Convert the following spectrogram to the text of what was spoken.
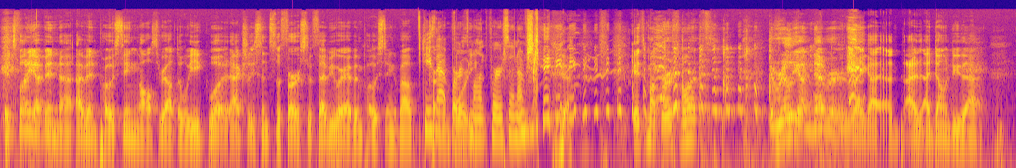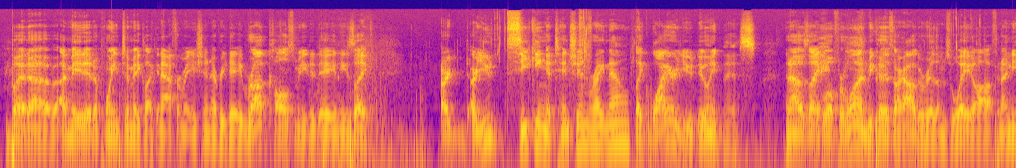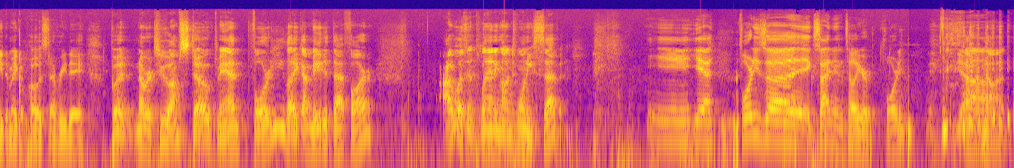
It's funny. I've been uh, I've been posting all throughout the week. Well, actually, since the first of February, I've been posting about. He's that birth 40. month person. I'm just kidding. It's my birth month. Really, I'm never like I, I I don't do that. But uh, I made it a point to make like an affirmation every day. Rob calls me today and he's like, "Are are you seeking attention right now? Like, why are you doing this?" And I was like, "Well, for one, because our algorithm's way off, and I need to make a post every day. But number two, I'm stoked, man. Forty, like I made it that far. I wasn't planning on 27. Eh, yeah, 40's uh, exciting until you're 40. Yeah, Um, no.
